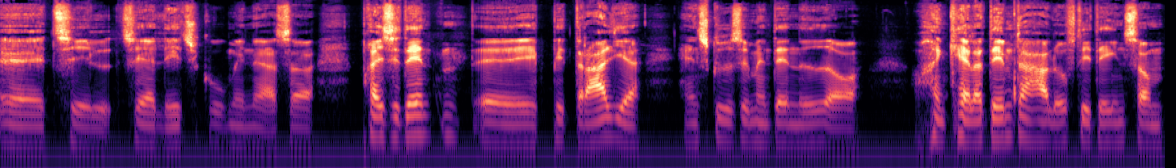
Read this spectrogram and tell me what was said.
øh, til, til Atletico, men altså præsidenten øh, Pedralia, han skyder simpelthen den ned, og, og han kalder dem, der har luft i den, som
